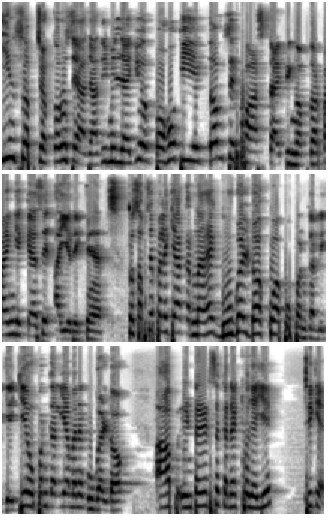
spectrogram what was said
इन सब चक्करों से आज़ादी मिल जाएगी और बहुत ही एकदम से फास्ट टाइपिंग आप कर पाएँगे। कैसे? आइए देखते हैं। तो सबसे पहले क्या करना है गूगल डॉक को आप ओपन कर लीजिए। ये ओपन कर लिया मैंने गूगल डॉक आप इंटरनेट से कनेक्ट हो जाइए। ठीक है?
